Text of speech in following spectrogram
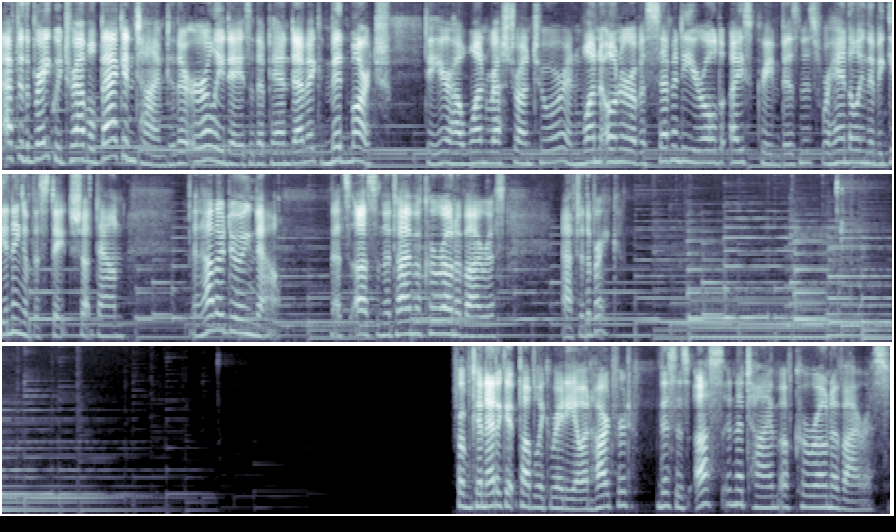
After the break, we travel back in time to the early days of the pandemic, mid March, to hear how one restaurateur and one owner of a 70 year old ice cream business were handling the beginning of the state shutdown and how they're doing now. That's us in the time of coronavirus after the break. From Connecticut Public Radio in Hartford, this is Us in the Time of Coronavirus.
